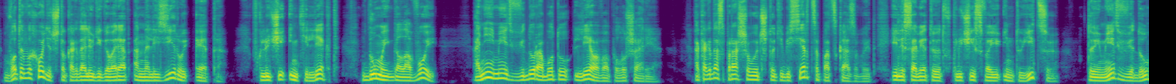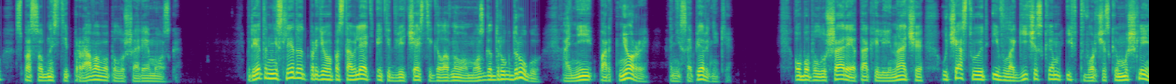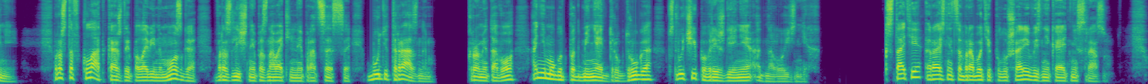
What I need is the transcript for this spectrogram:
Вот и выходит, что когда люди говорят «анализируй это», «включи интеллект», «думай головой», они имеют в виду работу левого полушария. А когда спрашивают, что тебе сердце подсказывает, или советуют «включи свою интуицию», то имеют в виду способности правого полушария мозга. При этом не следует противопоставлять эти две части головного мозга друг другу. Они партнеры, а не соперники. Оба полушария так или иначе участвуют и в логическом, и в творческом мышлении. Просто вклад каждой половины мозга в различные познавательные процессы будет разным. Кроме того, они могут подменять друг друга в случае повреждения одного из них. Кстати, разница в работе полушарий возникает не сразу.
